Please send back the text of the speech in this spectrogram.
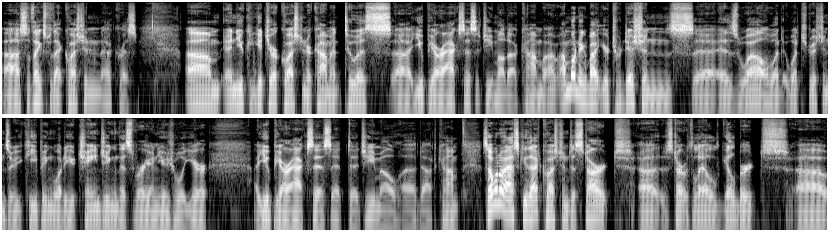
Uh, so thanks for that question, uh, Chris. Um, and you can get your question or comment to us, uh, upraccess at gmail.com. I'm wondering about your traditions uh, as well. What, what traditions are you keeping? What are you changing in this very unusual year? Uh, upraccess at uh, gmail.com. So I want to ask you that question to start. Uh, start with Lael Gilbert. Uh,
